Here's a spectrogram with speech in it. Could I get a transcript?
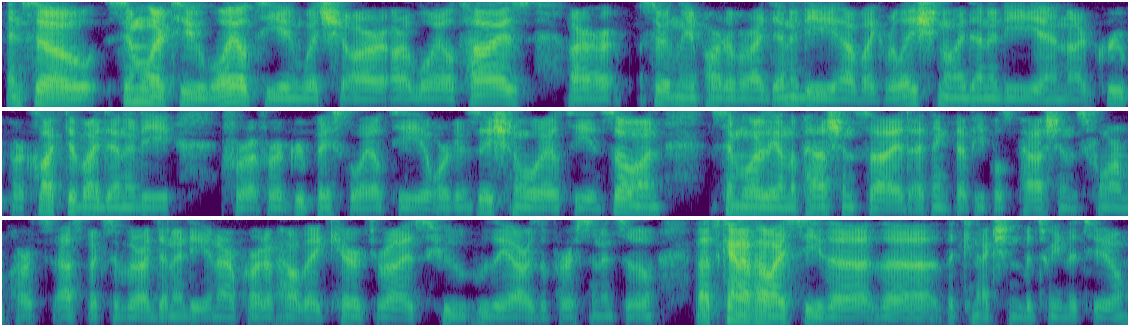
And so similar to loyalty in which our, our loyal ties are certainly a part of our identity, have like relational identity and our group, our collective identity for, for a group-based loyalty, organizational loyalty, and so on. Similarly on the passion side, I think that people's passions form parts, aspects of their identity and are part of how they characterize who, who they are as a person. And so that's kind of how I see the, the, the connection between the two.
